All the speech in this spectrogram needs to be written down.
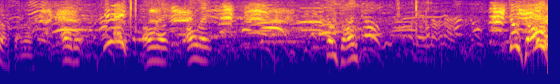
Go on. Hold it. Hold it. Hold it. Go, Joel. Go, Joel.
